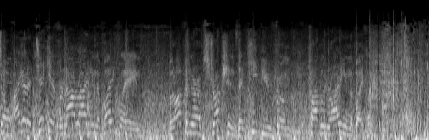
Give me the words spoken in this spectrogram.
So I got a ticket for not riding in the bike lane, but often there are obstructions that keep you from properly riding in the bike lane.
